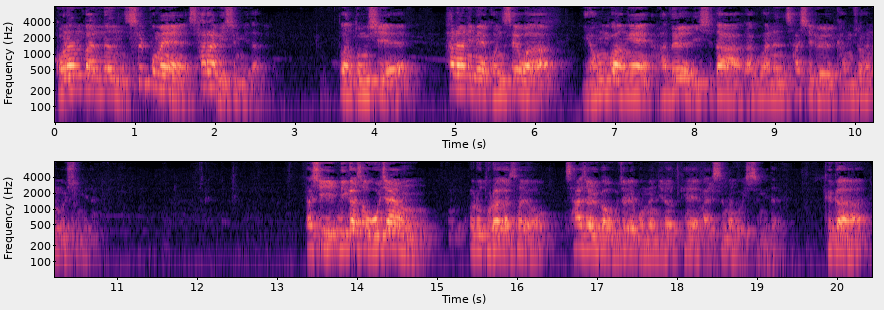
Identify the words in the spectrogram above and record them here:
고난받는 슬픔의 사람이십니다. 또한 동시에 하나님의 권세와 영광의 아들이시다라고 하는 사실을 강조하는 것입니다. 다시 미가서 5장으로 돌아가서요. 4절과 5절에 보면 이렇게 말씀하고 있습니다. 그가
